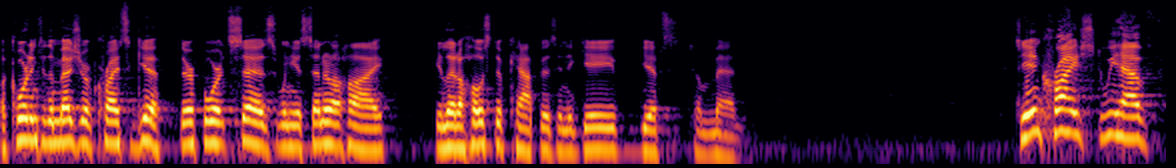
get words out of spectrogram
according to the measure of Christ's gift. Therefore, it says, when he ascended on high, he led a host of captives and he gave gifts to men. See, in Christ, we have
